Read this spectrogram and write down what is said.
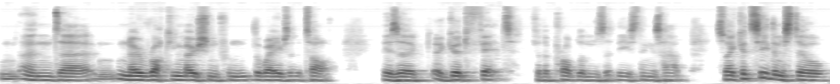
and uh, no rocking motion from the waves at the top is a, a good fit for the problems that these things have. So I could see them still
